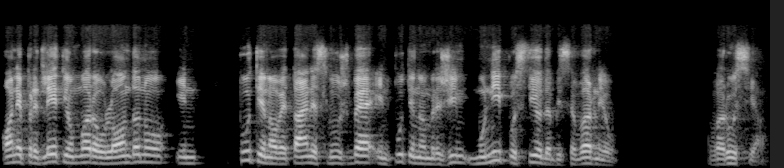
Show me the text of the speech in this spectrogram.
On je pred leti umrl v Londonu in Putinove tajne službe in Putinov režim mu ni pustil, da bi se vrnil v Rusijo.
